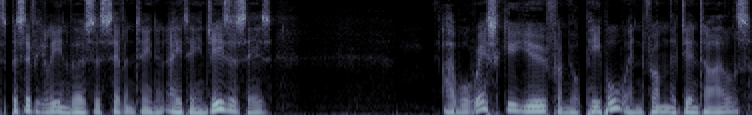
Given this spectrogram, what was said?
Specifically in verses 17 and 18, Jesus says, I will rescue you from your people and from the Gentiles,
